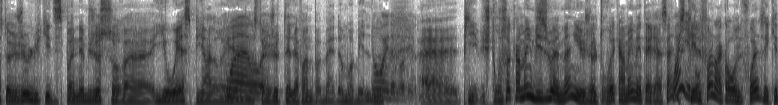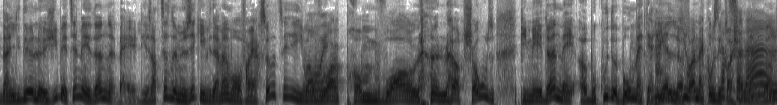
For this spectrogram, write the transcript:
c'est un jeu lui qui est disponible juste sur euh, iOS puis Android. Ouais, là. ouais, c'est un jeu de téléphone, ben, de mobile. Ouais, de mobile. Euh, puis je trouve ça quand même visuellement, je le trouvais quand même intéressant. Puis ce qui est est le fun encore une fois, c'est que dans l'idéologie, ben Maiden, ben les artistes de musique évidemment vont faire ça, ils vont vouloir promouvoir le- leurs choses. Puis Maiden, ben a beaucoup de beaux matériels, Ben, le fun à cause de des pochettes d'albums.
